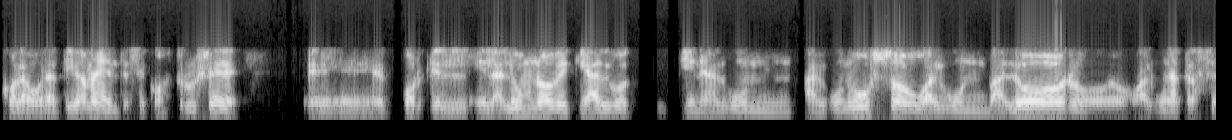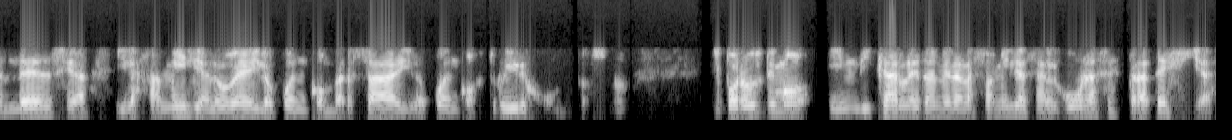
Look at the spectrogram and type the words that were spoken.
colaborativamente, se construye eh, porque el, alumno ve que algo tiene algún, algún uso o algún valor o, alguna trascendencia y la familia lo ve y lo pueden conversar y lo pueden construir juntos. Y por último, indicarle también a las familias algunas estrategias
